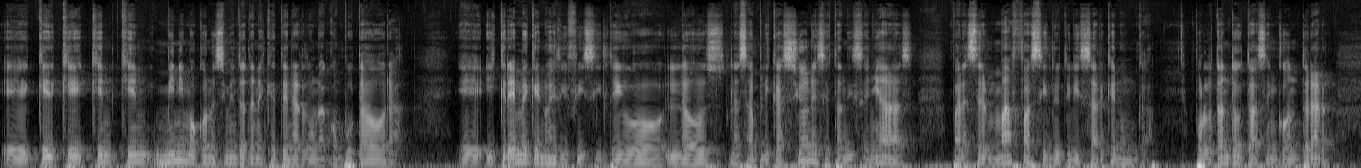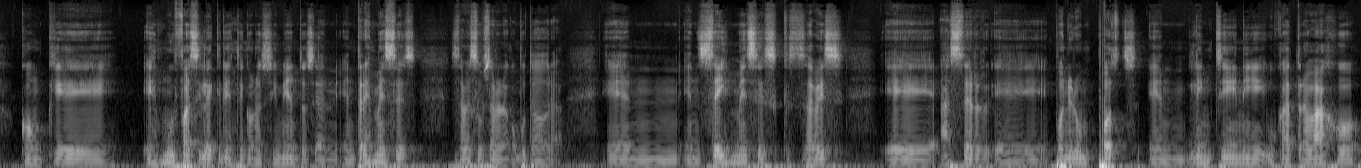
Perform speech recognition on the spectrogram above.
eh, qué, qué, mínimo conocimiento tenés que tener de una computadora. Eh, y créeme que no es difícil. Te digo, las aplicaciones están diseñadas para ser más fácil de utilizar que nunca. Por lo tanto, te vas a encontrar con que es muy fácil adquirir este conocimiento. O sea, en, tres meses sabes usar una computadora. En, seis meses sabes eh, hacer, eh, poner un post en LinkedIn y buscar trabajo,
